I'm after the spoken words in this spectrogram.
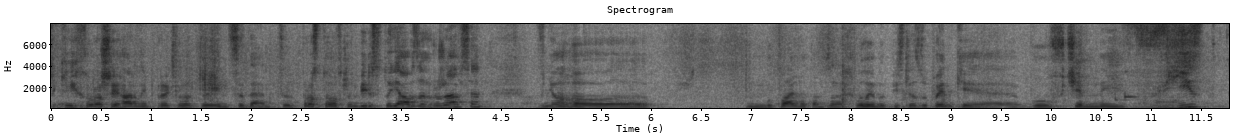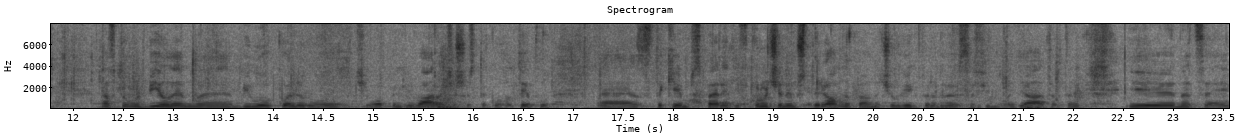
такий хороший гарний приклад інцидент. Просто автомобіль стояв, загружався. В нього е, буквально там за хвилину після зупинки е, був вчинений в'їзд автомобілем е, білого кольору, чи Opel Vivaro, чи щось такого типу, е, з таким спереді вкрученим штирем. Напевно, чоловік передивився фільм Гладіатор. Так? І на цей.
